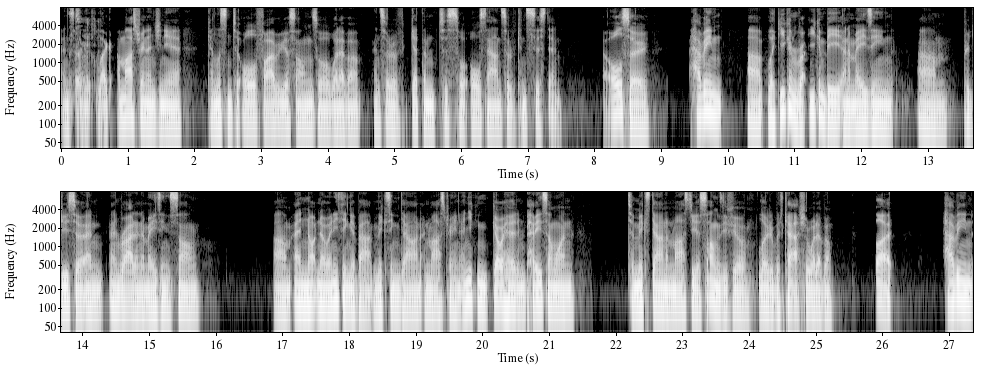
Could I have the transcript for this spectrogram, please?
And so, like a mastering engineer can listen to all five of your songs or whatever and sort of get them to all sound sort of consistent. Also, having uh, like you can you can be an amazing um, producer and and write an amazing song, um, and not know anything about mixing down and mastering. And you can go ahead and pay someone to mix down and master your songs if you're loaded with cash or whatever. But having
